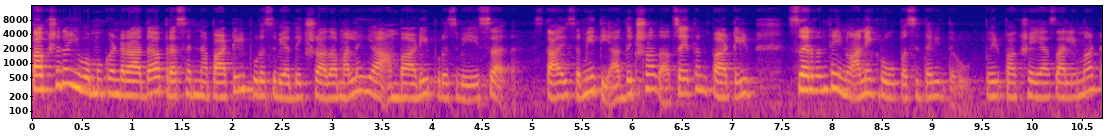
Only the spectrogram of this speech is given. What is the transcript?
ಪಕ್ಷದ ಯುವ ಮುಖಂಡರಾದ ಪ್ರಸನ್ನ ಪಾಟೀಲ್, ಪುರಸಭೆ ಅಧ್ಯಕ್ಷರಾದ ಮಲ್ಲಯ್ಯ ಅಂಬಾಡಿ ಪುರಸಭೆ ಸ- ಸ್ಥಾಯಿ ಸಮಿತಿ ಅಧ್ಯಕ್ಷರಾದ ಚೇತನ್ ಪಾಟೀಲ್ ಸೇರಿದಂತೆ ಇನ್ನು ಅನೇಕರು ಉಪಸ್ಥಿತರಿದ್ದರು. Virupakshayya Salimath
